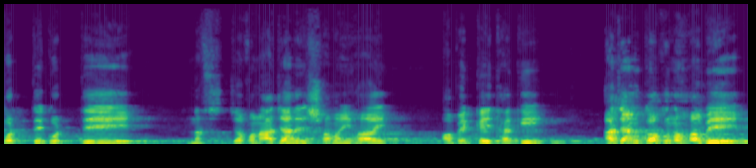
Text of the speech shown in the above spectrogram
করতে করতে যখন আজানের সময় হয়, অপেক্ষায় থাকি আজান কখনো হবে?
